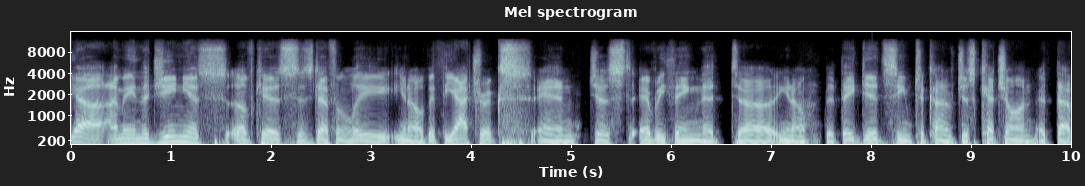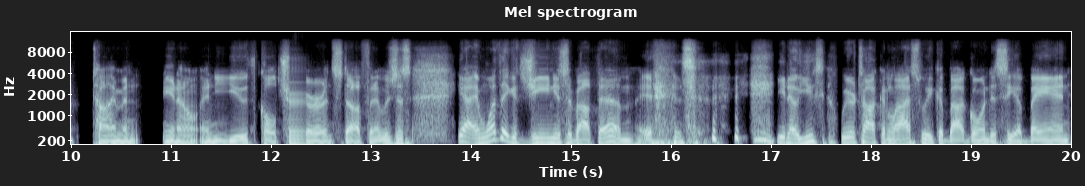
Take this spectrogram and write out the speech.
Yeah, I mean the genius of Kiss is definitely you know the theatrics and just everything that uh, you know that they did seem to kind of just catch on at that time and you know, and youth culture and stuff. And it was just, yeah. And one thing that's genius about them is, you know, you we were talking last week about going to see a band.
